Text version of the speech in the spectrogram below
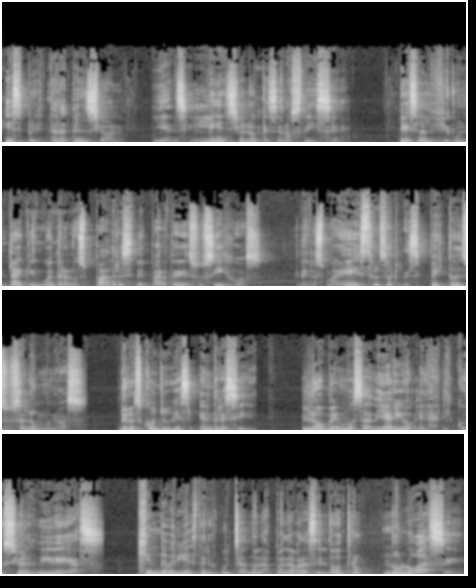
es prestar atención y en silencio lo que se nos dice. Es la dificultad que encuentran los padres de parte de sus hijos, de los maestros respecto de sus alumnos, de los cónyuges entre sí. Lo vemos a diario en las discusiones de ideas. ¿Quién debería estar escuchando las palabras del otro? No lo hace.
